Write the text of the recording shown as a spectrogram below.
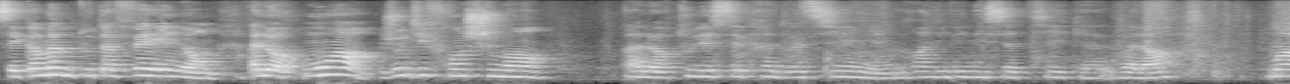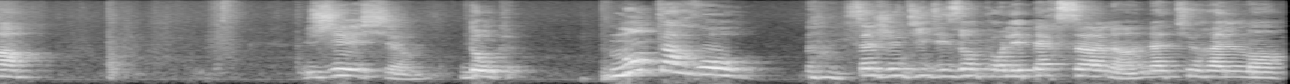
C'est quand même tout à fait énorme. Alors, moi, je dis franchement, alors, tous les secrets de votre signe, grand livre initiatique, voilà. Moi, j'ai donc mon tarot, ça je dis, disons, pour les personnes, hein, naturellement,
